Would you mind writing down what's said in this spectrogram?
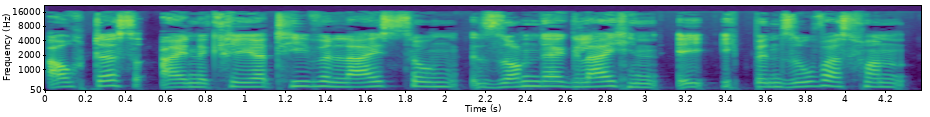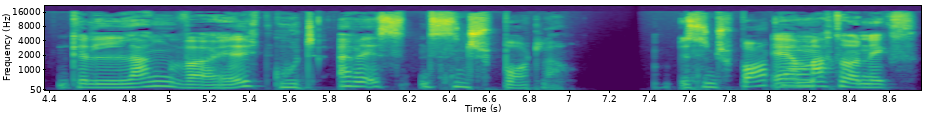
Auch das eine kreative Leistung sondergleichen. Ich, bin sowas von gelangweilt. Gut, aber er ist, ist ein Sportler. Ist ein Sportler. Er macht doch nichts.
